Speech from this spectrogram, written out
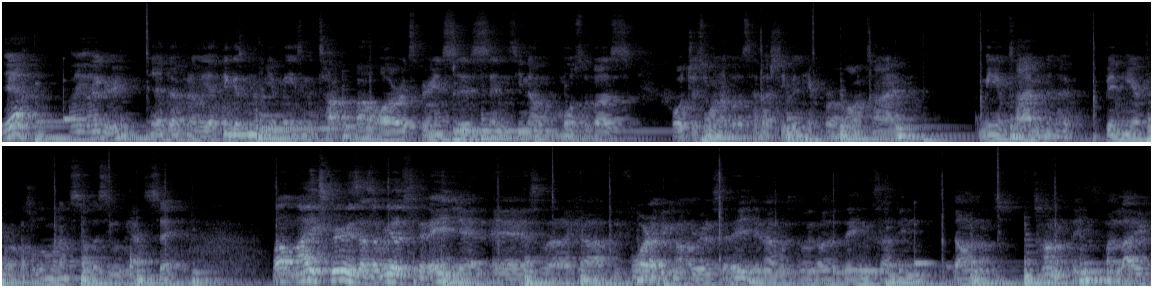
Yeah, I, I agree. Yeah, definitely. I think it's going to be amazing to talk about all our experiences since, you know, most of us, well, just one of us, have actually been here for a long time, a medium time, and then I've been here for a couple of months. So let's see what we have to say. Well, my experience as a real estate agent is like uh, before I become a real estate agent, I was doing other things. I've been done a ton of things in my life.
